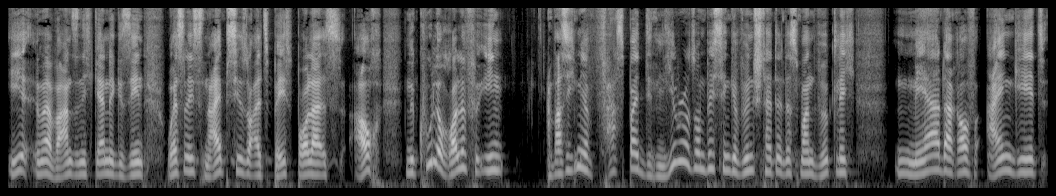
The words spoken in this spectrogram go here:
eh immer wahnsinnig gerne gesehen. Wesley Snipes hier so als Baseballer ist auch eine coole Rolle für ihn. Was ich mir fast bei De Niro so ein bisschen gewünscht hätte, dass man wirklich mehr darauf eingeht,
